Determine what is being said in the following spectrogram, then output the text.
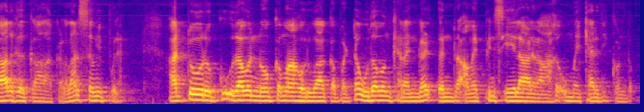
காது கேட்காதாக்கள் தான் செவிப்புலன். அற்றோருக்கு உதவும் நோக்கமாக உருவாக்கப்பட்ட உதவும் கரங்கள் என்ற அமைப்பின் செயலாளராக உம்மை கருதி கொண்டோம்.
